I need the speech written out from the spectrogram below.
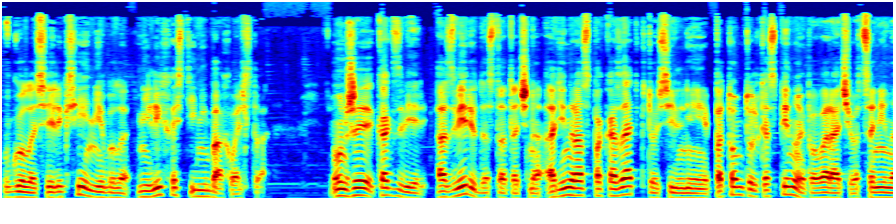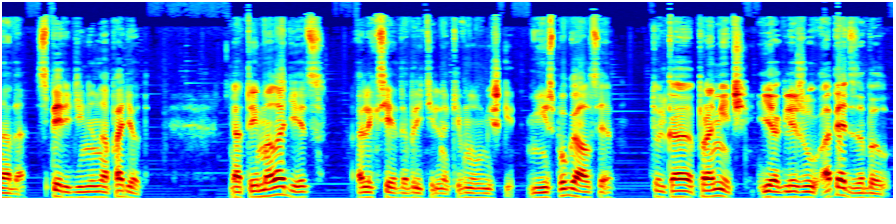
В голосе Алексея не было ни лихости, ни бахвальства. Он же как зверь, а зверю достаточно один раз показать, кто сильнее, потом только спиной поворачиваться не надо, спереди не нападет. «А ты молодец», — Алексей одобрительно кивнул Мишке. «Не испугался. Только про меч, я гляжу, опять забыл.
